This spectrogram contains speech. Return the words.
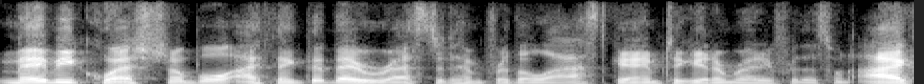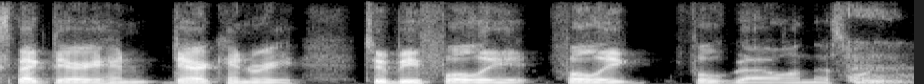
maybe questionable. I think that they rested him for the last game to get him ready for this one. I expect Derrick, Henry to be fully, fully, full go on this one.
